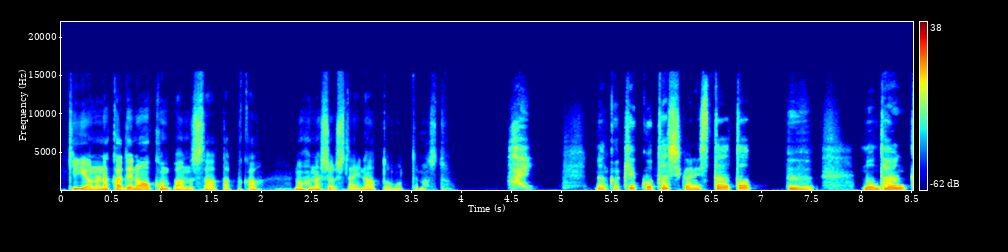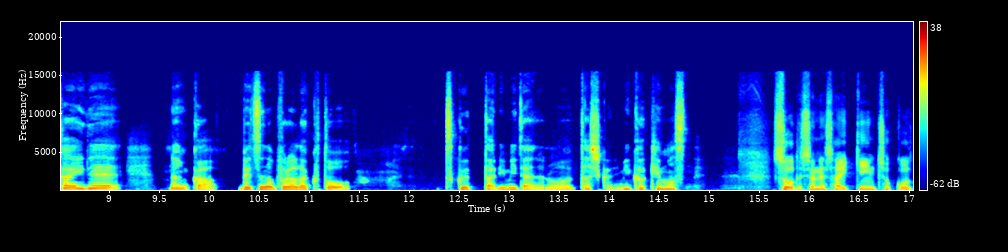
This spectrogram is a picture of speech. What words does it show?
企業の中でのコンパウンドスタートアップ化の話をしたいなと思ってますと。はいなんか結構確かにスタートアップの段階でなんか別のプロダクト作ったりみたいなのは確かに見かけますね。そうですよね。最近ちょこ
